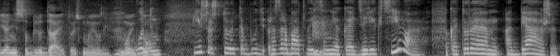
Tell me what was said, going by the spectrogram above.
я не соблюдаю, то есть мой, мой вот дом... Пишет, что это будет... Разрабатывается некая директива, которая обяжет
